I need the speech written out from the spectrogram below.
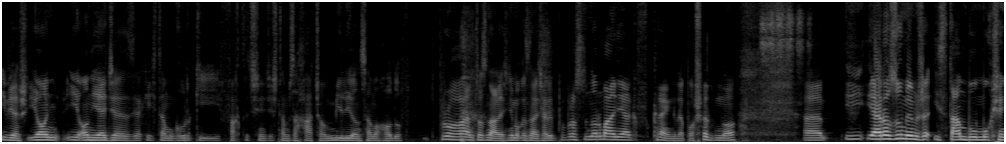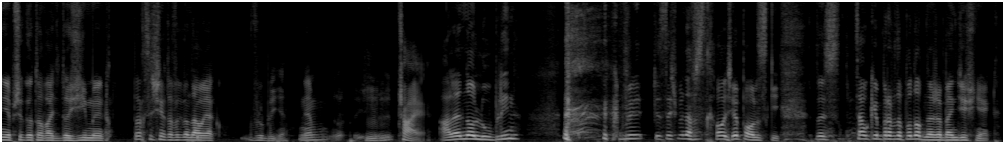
I wiesz, i on, i on jedzie z jakiejś tam górki i faktycznie gdzieś tam zahaczał milion samochodów. Próbowałem to znaleźć, nie mogę znaleźć, ale po prostu normalnie jak w kręgle poszedł, no. Em, I ja rozumiem, że Istanbul mógł się nie przygotować do zimy. Praktycznie to wyglądało jak w Lublinie, nie? Mhm. Czaję. Ale no Lublin, jesteśmy na wschodzie Polski. To jest całkiem prawdopodobne, że będzie śnieg.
